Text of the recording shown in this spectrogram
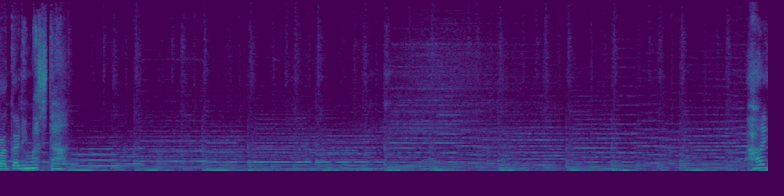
わかりました。はい。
